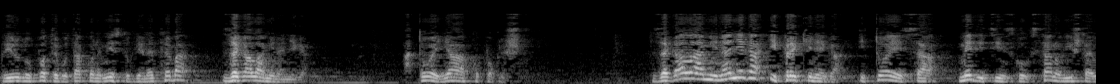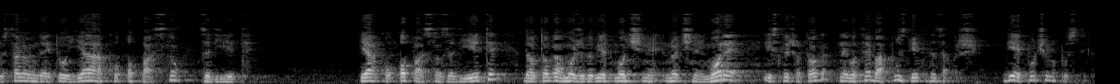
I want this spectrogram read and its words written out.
prirodnu potrebu tako na mjestu gdje ne treba, zagalami na njega. A to je jako pogrešno zagalami na njega i prekine ga. I to je sa medicinskog stanovišta je ustanovljeno da je to jako opasno za dijete. Jako opasno za dijete, da od toga može dobijeti moćne, noćne more i slično toga, nego treba pustiti dijete da završi. Gdje je počelo, pusti ga.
